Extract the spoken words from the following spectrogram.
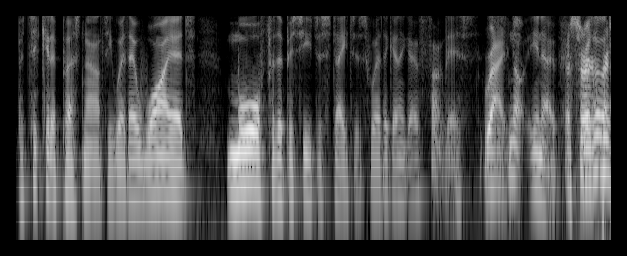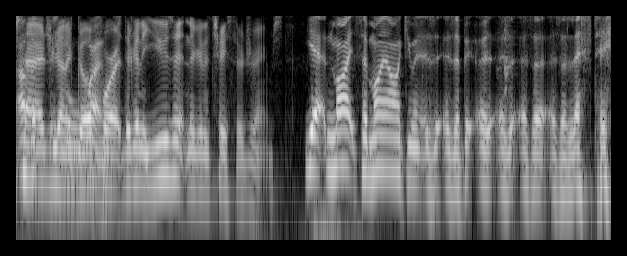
particular personality where they're wired more for the pursuit of status, where they're going to go, "Fuck this." This right. Not you know. a certain percentage are going to go for won't. it. They're going to use it and they're going to chase their dreams. Yeah, and my so my argument as, as a bit uh, as, a- as a as a lefty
